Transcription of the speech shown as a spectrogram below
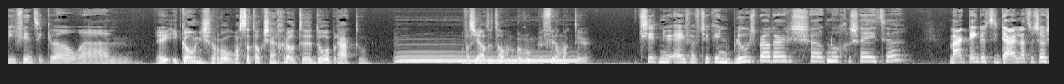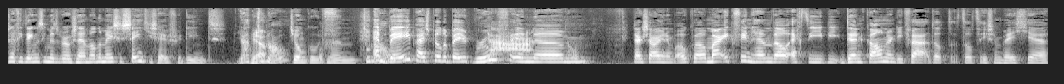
Die vind ik wel... ehm, een iconische rol. Was dat ook zijn grote doorbraak toen? Of was hij altijd al een beroemde filmacteur? Ik zit nu even, natuurlijk in de Blues Brothers ook nog gezeten. Maar ik denk dat hij daar, laten we zo zeggen, ik denk dat hij met Roseanne wel de meeste centjes heeft verdiend. Ja, Ja. toen al. John Goodman. toen En al? Babe, hij speelde Babe Ruth Ja, in... ehm, daar zou je hem ook wel... Maar ik vind hem wel echt die... die Dan Connor, die va- dat, dat is een beetje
